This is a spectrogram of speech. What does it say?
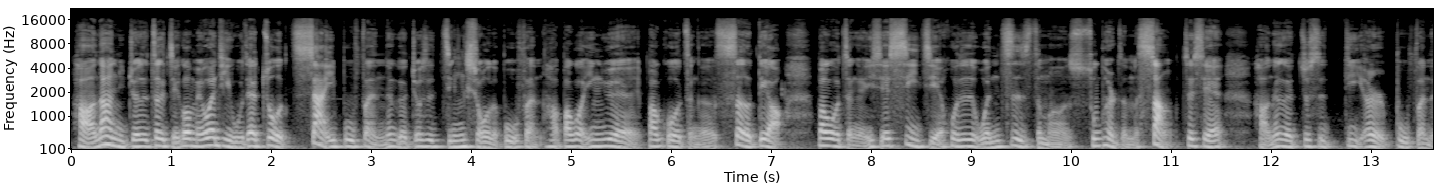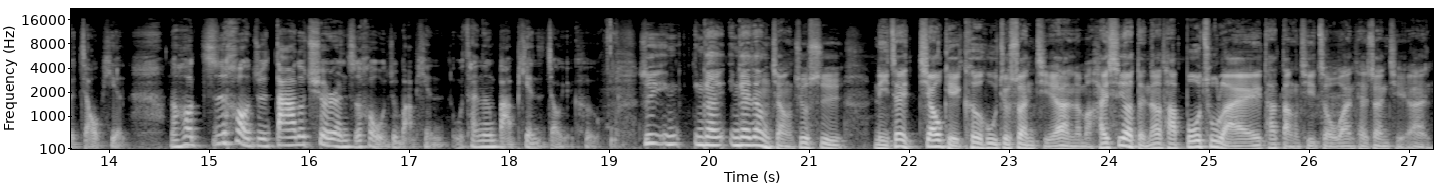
好，那你觉得这个结构没问题，我再做下一部分，那个就是精修的部分，好，包括音乐，包括整个色调，包括整个一些细节或者是文字怎么 super 怎么上这些，好，那个就是第二部分的胶片。然后之后就是大家都确认之后，我就把片子，我才能把片子交给客户。所以应应该应该这样讲，就是。你再交给客户就算结案了吗？还是要等到他播出来，他档期走完才算结案？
